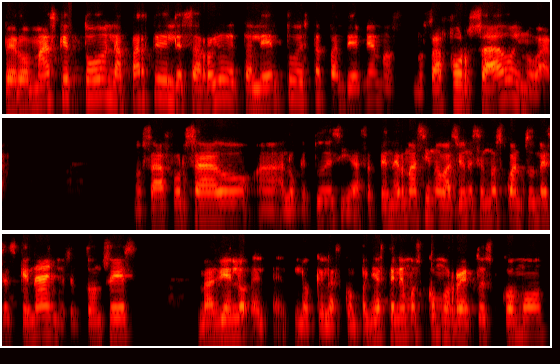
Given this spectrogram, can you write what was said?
Pero más que todo en la parte del desarrollo de talento, esta pandemia nos, nos ha forzado a innovar. Nos ha forzado a, a, lo que tú decías, a tener más innovaciones en unos cuantos meses que en años. Entonces, más bien lo, lo que las compañías tenemos como reto es cómo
